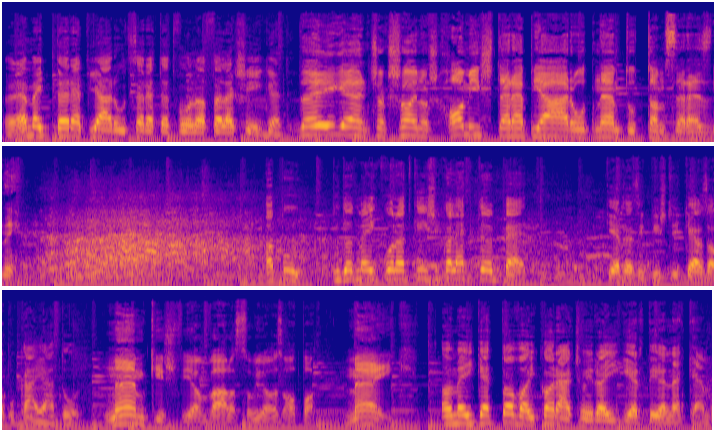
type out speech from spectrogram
Nem egy terepjárót szeretett volna a feleséged? De igen, csak sajnos hamis terepjárót nem tudtam szerezni. Apu, tudod melyik vonat késik a legtöbbet? Kérdezi Pistike az apukájától. Nem, kisfiam, válaszolja az apa. Melyik? Amelyiket tavaly karácsonyra ígértél nekem.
